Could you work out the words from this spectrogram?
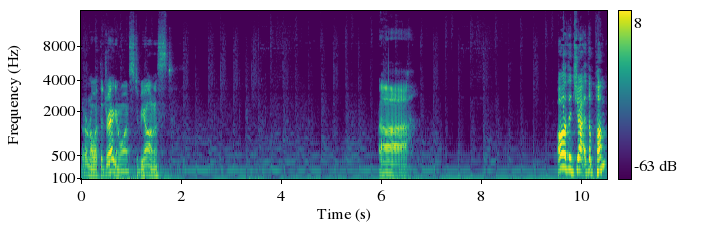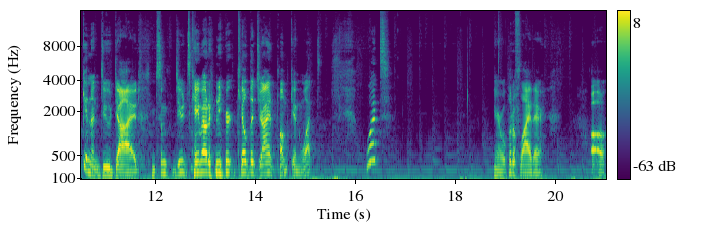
I don't know what the dragon wants, to be honest. Uh... Oh, the the pumpkin dude died. Some dudes came out and here killed the giant pumpkin. What? What? Here, we'll put a fly there. Uh-oh.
